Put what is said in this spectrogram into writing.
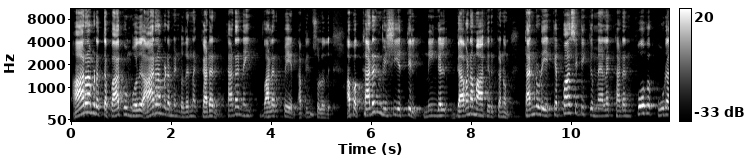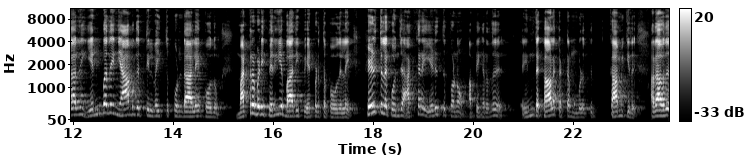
ஆறாம் இடத்தை பார்க்கும்போது ஆறாம் இடம் என்பது என்ன? கடன். கடனை வளர்ப்பேன் அப்படின்னு சொல்லுது. அப்போ கடன் விஷயத்தில் நீங்கள் கவனமாக இருக்கணும். தன்னுடைய கெப்பாசிட்டிக்கு மேலே கடன் போகக்கூடாது என்பதை ஞாபகத்தில் வைத்து கொண்டாலே போதும். மற்றபடி பெரிய பாதிப்பு ஏற்படுத்த போவதில்லை. ஹெல்த்தில் கொஞ்சம் அக்கறை எடுத்துக்கணும் அப்படிங்கிறது இந்த காலகட்டம் உங்களுக்கு காமிக்குது. அதாவது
